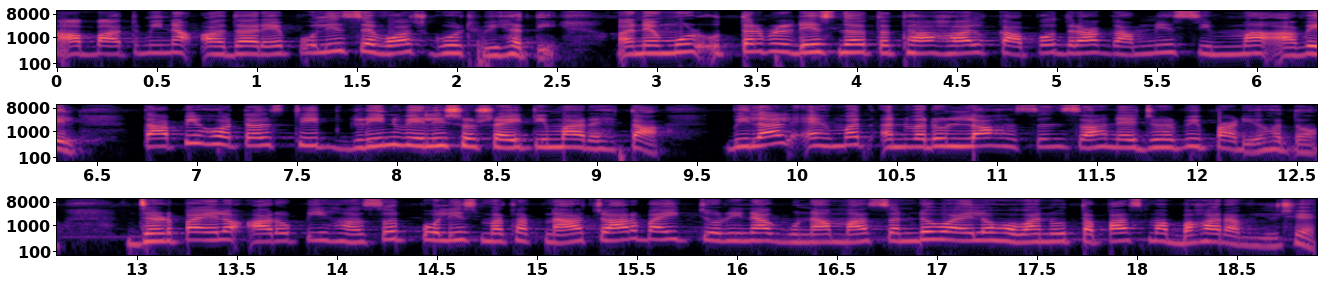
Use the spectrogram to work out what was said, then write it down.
આ બાતમીના આધારે પોલીસે વોચ ગોઠવી હતી અને મૂળ ઉત્તર પ્રદેશનો તથા હાલ કાપોદ્રા ગામની સીમમાં આવેલ તાપી હોટલ સ્થિત ગ્રીન વેલી સોસાયટીમાં રહેતા બિલાલ અહેમદ અનવરુલ્લા હસન શાહને ઝડપી પાડ્યો હતો. ઝડપાયેલો આરોપી હસોદ પોલીસ મથકના ચાર બાઇક ચોરીના ગુનામાં સંડોવાયેલો હોવાનું તપાસમાં બહાર આવ્યું છે.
